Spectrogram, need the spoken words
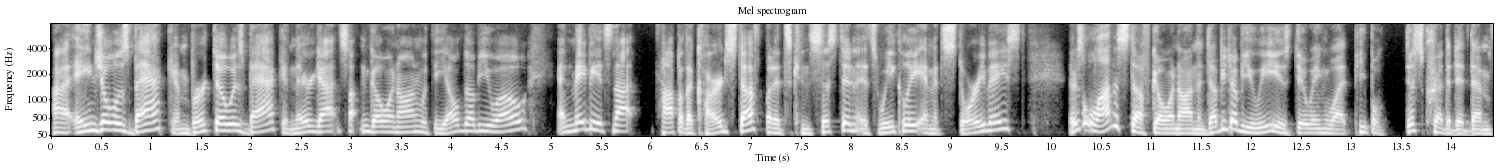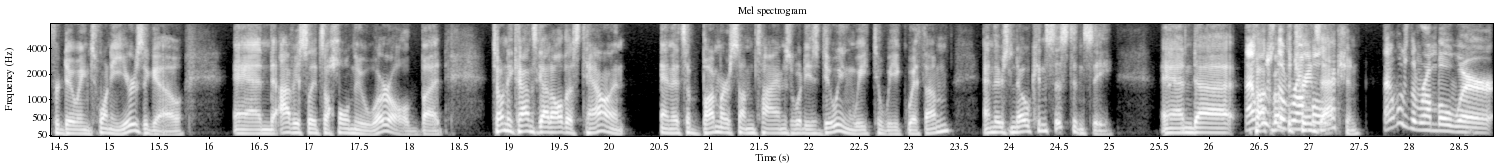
uh, Angel is back, Humberto is back, and they're got something going on with the LWO. And maybe it's not top of the card stuff, but it's consistent, it's weekly, and it's story based. There's a lot of stuff going on, and WWE is doing what people discredited them for doing 20 years ago. And obviously, it's a whole new world. But Tony Khan's got all this talent, and it's a bummer sometimes what he's doing week to week with them, and there's no consistency. And uh, That talk was about the the, Rumble- transaction. That was the Rumble where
